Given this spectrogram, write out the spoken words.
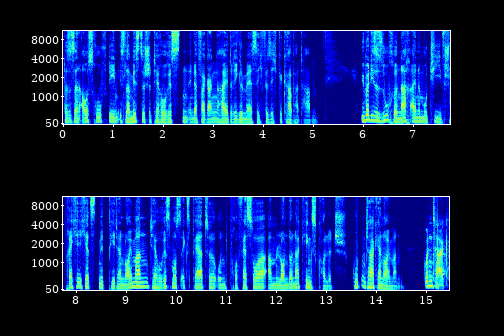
Das ist ein Ausruf, den islamistische Terroristen in der Vergangenheit regelmäßig für sich gekapert haben. Über diese Suche nach einem Motiv spreche ich jetzt mit Peter Neumann, Terrorismusexperte und Professor am Londoner King's College. Guten Tag, Herr Neumann. Guten Tag.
